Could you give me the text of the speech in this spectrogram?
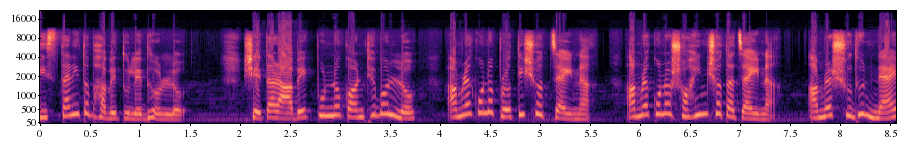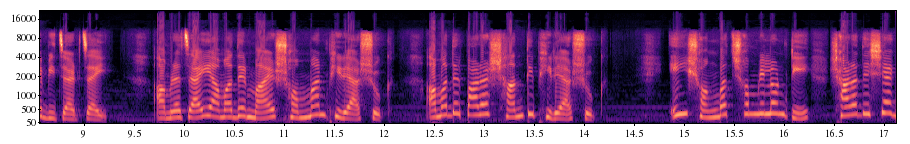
বিস্তারিতভাবে তুলে ধরল। সে তার আবেগপূর্ণ কণ্ঠে বলল, আমরা কোনো প্রতিশোধ চাই না, আমরা কোনো সহিংসতা চাই না, আমরা শুধু ন্যায় বিচার চাই। আমরা চাই আমাদের মায়ের সম্মান ফিরে আসুক, আমাদের পাড়ার শান্তি ফিরে আসুক। এই সংবাদ সম্মেলনটি সারা দেশে এক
